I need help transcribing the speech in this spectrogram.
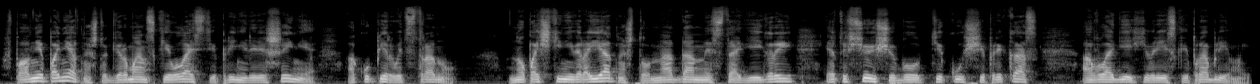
вполне понятно, что германские власти приняли решение оккупировать страну, но почти невероятно, что на данной стадии игры это все еще был текущий приказ овладеть еврейской проблемой,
